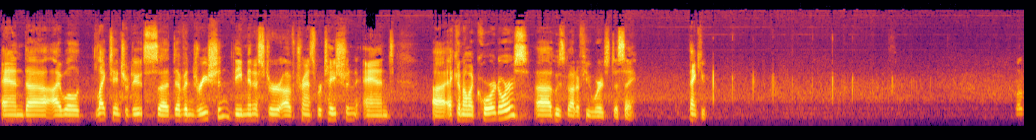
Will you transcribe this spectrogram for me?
And uh, I will like to introduce uh, Devin Dreeshen, the Minister of Transportation and uh, Economic Corridors, uh, who's got a few words to say. Thank you. Well,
